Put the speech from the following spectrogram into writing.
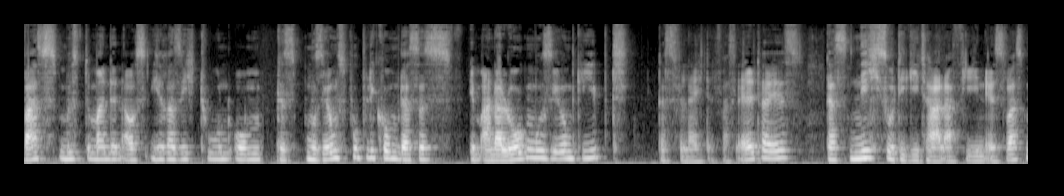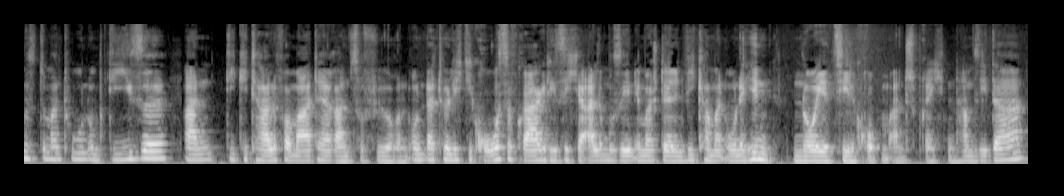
was müsste man denn aus Ihrer Sicht tun, um das Museumspublikum, das es im analogen Museum gibt, das vielleicht etwas älter ist, das nicht so digital affin ist. Was müsste man tun, um diese an digitale Formate heranzuführen? Und natürlich die große Frage, die sich ja alle Museen immer stellen, wie kann man ohnehin neue Zielgruppen ansprechen? Haben Sie da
